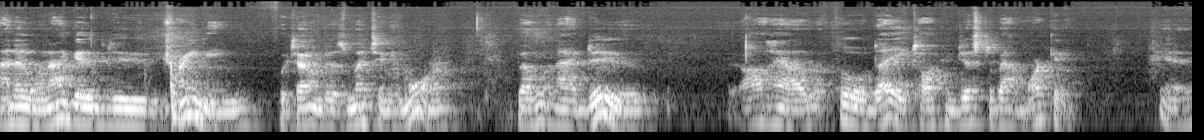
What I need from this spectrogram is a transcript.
I know when I go do training, which I don't do as much anymore, but when I do, I'll have a full day talking just about marketing, you know,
